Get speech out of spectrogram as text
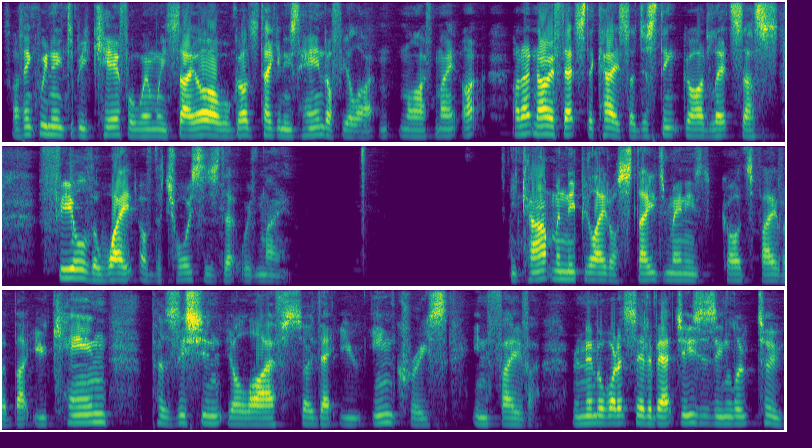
So I think we need to be careful when we say, oh, well, God's taken his hand off your life, mate. I, I don't know if that's the case. I just think God lets us feel the weight of the choices that we've made. You can't manipulate or stage manage God's favour, but you can position your life so that you increase in favour. Remember what it said about Jesus in Luke 2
